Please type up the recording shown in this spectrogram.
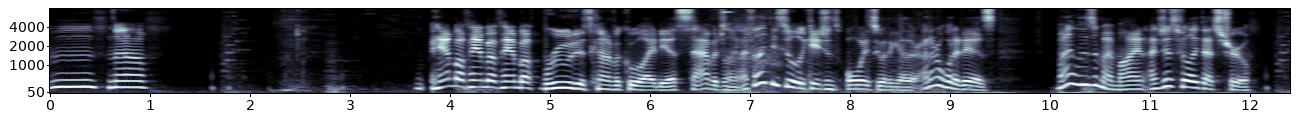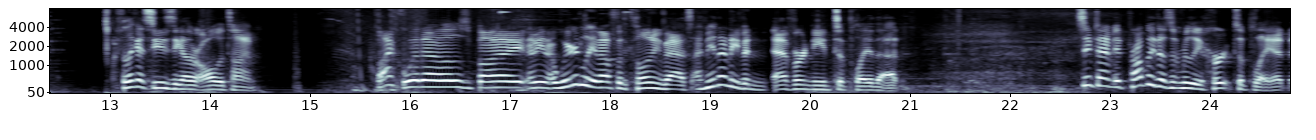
Mm, no. Hand buff, hand buff, hand buff, brood is kind of a cool idea. Savage Land. I feel like these two locations always go together. I don't know what it is. Am I losing my mind? I just feel like that's true. I feel like I see these together all the time. Black Widows by, I mean, weirdly enough with cloning vats, I may not even ever need to play that. Same time, it probably doesn't really hurt to play it.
